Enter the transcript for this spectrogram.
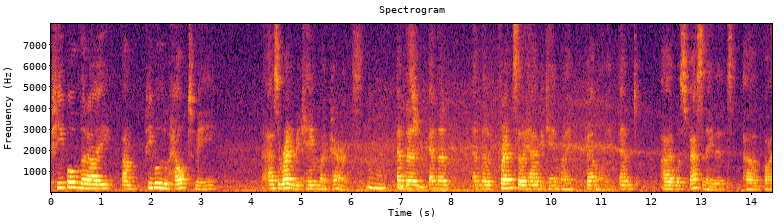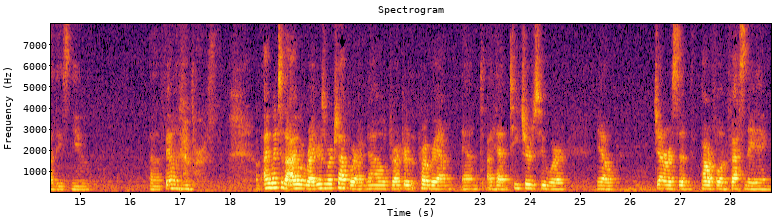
people that I um, people who helped me as a writer became my parents, Mhm. and That's the true. and the and the friends that I had became my family, and I was fascinated uh, by these new uh, family members. I went to the Iowa Writers Workshop where I'm now director of the program, and I had teachers who were, you know, generous and powerful and fascinating.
